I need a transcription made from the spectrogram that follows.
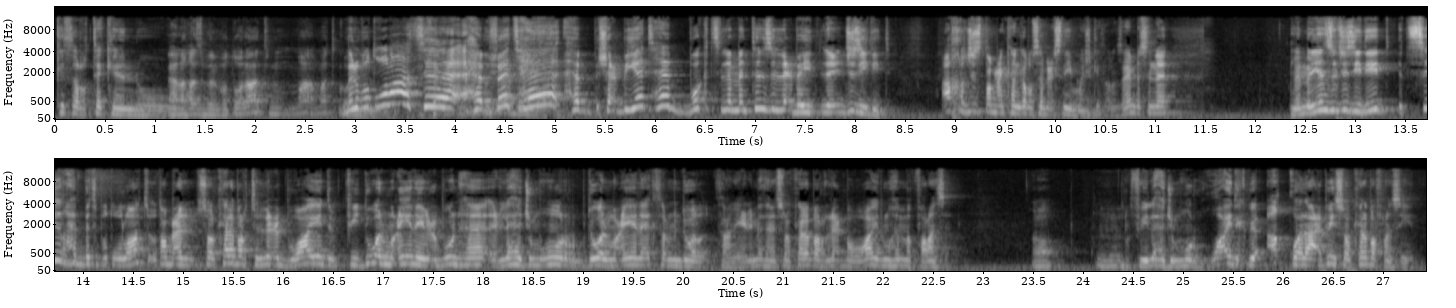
كثر Tekken و لا أنا قصدي بالبطولات ما ما تكون بالبطولات آه، هبتها. هب شعبيتها بوقت لما تنزل لعبة جزء جديد. آخر جزء طبعا كان قبل سبع سنين مش كثر زين بس إنه لما ينزل جزء جديد تصير هبة بطولات. وطبعا Soulcalibur تلعب وايد في دول معينة يلعبونها لها جمهور بدول معينة أكثر من دول ثانية. يعني مثلا Soulcalibur لعبة وايد مهمة بفرنسا. أوه. في لها جمهور وايد كبير أقوى لاعبين سول كاليبر فرنسيين.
